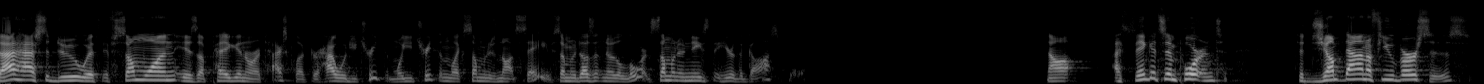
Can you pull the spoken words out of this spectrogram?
that has to do with if someone is a pagan or a tax collector, how would you treat them? Well, you treat them like someone who's not saved, someone who doesn't know the Lord, someone who needs to hear the gospel. Now, I think it's important to jump down a few verses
